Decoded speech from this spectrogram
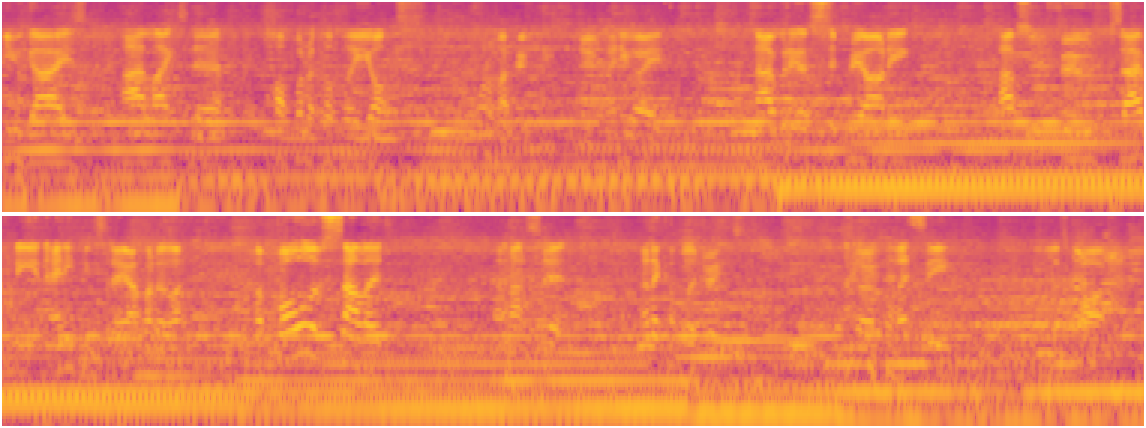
you guys, I like to hop on a couple of yachts. One of my favorite things to do. Anyway, now we're going to go to Cipriani, have some food because I haven't eaten anything today. I've had a, a bowl of salad, and that's it, and a couple of drinks. So let's see. Let's party.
